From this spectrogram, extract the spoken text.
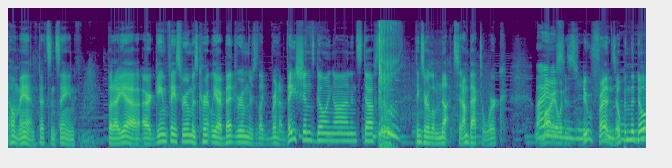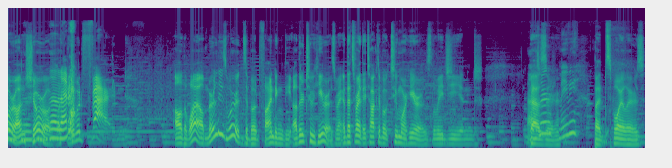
Oh man, that's insane. But uh, yeah, our game face room is currently our bedroom. There's like renovations going on and stuff, so things are a little nuts. And I'm back to work. Mario and his new friends opened the door, unsure of what they would find. All the while, Merlon's words about finding the other two heroes, right? That's right, they talked about two more heroes, Luigi and Bowser. maybe. but spoilers.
